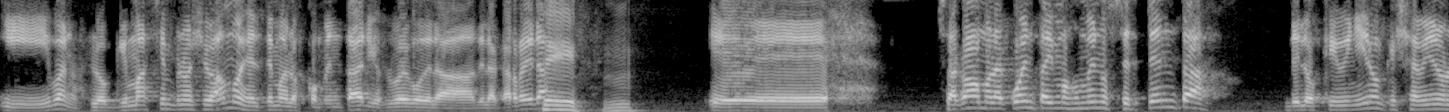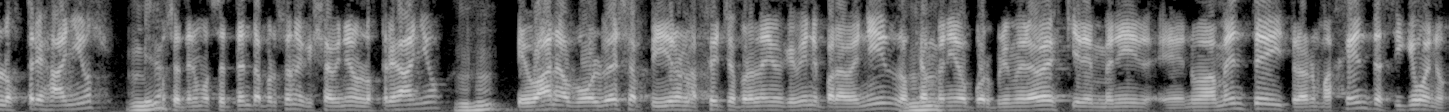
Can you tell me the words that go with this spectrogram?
y bueno, lo que más siempre nos llevamos es el tema de los comentarios luego de la, de la carrera. Sí. sacábamos la cuenta, hay más o menos 70 de los que vinieron, que ya vinieron los tres años, o sea, tenemos 70 personas que ya vinieron los tres años, que van a volver, ya pidieron la fecha para el año que viene para venir, los que han venido por primera vez quieren venir eh, nuevamente y traer más gente, así que bueno,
